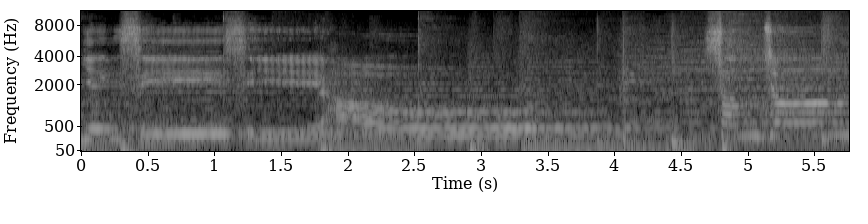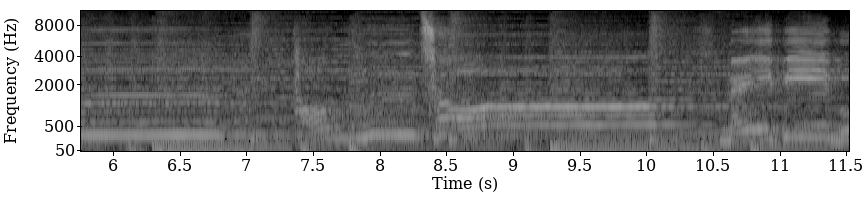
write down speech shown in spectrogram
应是时候，心中痛楚未必会。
